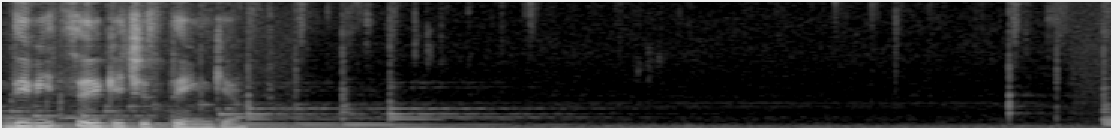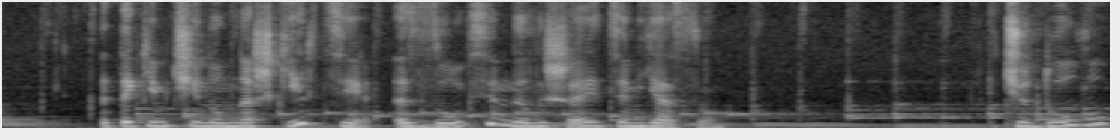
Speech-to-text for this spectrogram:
Дивіться, яке чистеньке. Таким чином на шкірці зовсім не лишається м'ясо. Чудово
